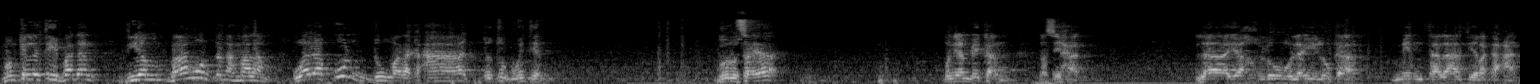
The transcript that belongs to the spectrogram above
Mungkin letih badan. Dia bangun tengah malam. Walaupun dua rakaat tutup witir. Guru saya menyampaikan nasihat. La yakhlu layluka min thalathi rakaat.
